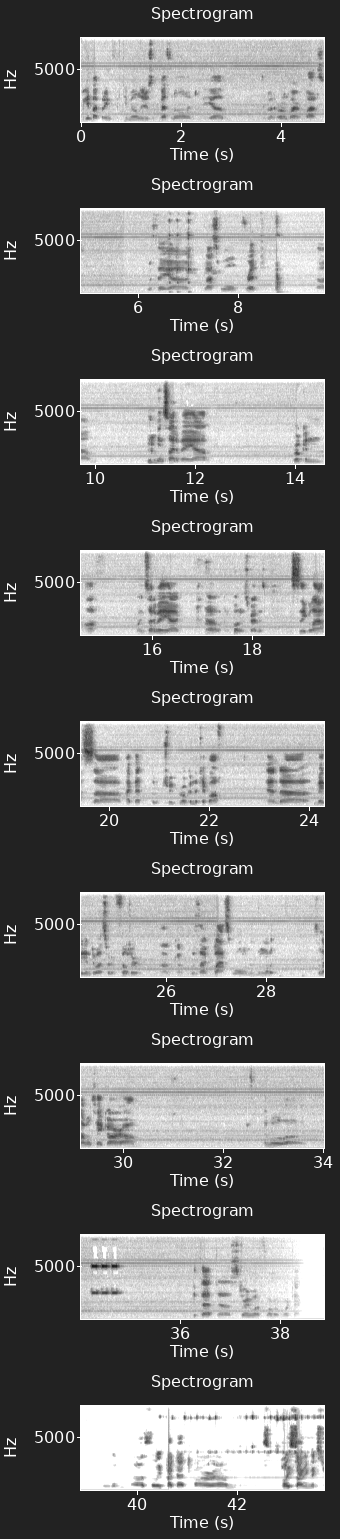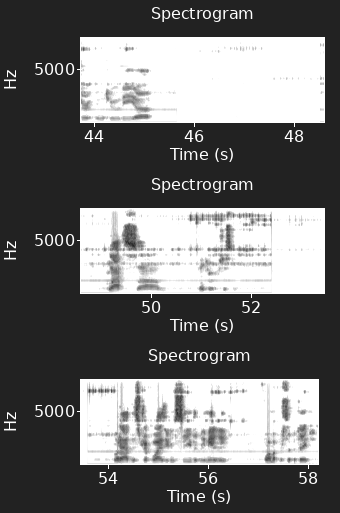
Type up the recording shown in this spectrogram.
begin by putting 50 milliliters of methanol into the uh, into an Erlenmeyer flask with a uh, glass wool frit um, inside of a um, broken off, inside of a, uh, I don't know how to describe this. This is a glass uh, pipette which we've broken the tip off and uh, made it into a sort of filter uh, kind of with a glass wool in the middle of it. So now we'll take our um, and we'll uh, get that uh, stirring water form of vortex. We'll then uh, slowly pipette our um, polystyrene mixture into the uh, glass um, filter system. We'll add this stripwise. You can see that we immediately form a precipitate.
